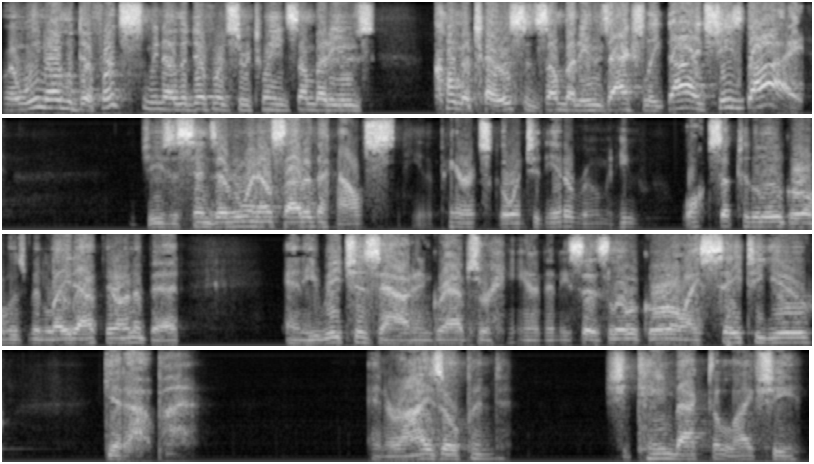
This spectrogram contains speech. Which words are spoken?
well, we know the difference. We know the difference between somebody who's comatose and somebody who's actually died. She's died. Jesus sends everyone else out of the house. He and the parents go into the inner room, and he walks up to the little girl who's been laid out there on a bed, and he reaches out and grabs her hand and he says, Little girl, I say to you, get up. And her eyes opened. She came back to life. She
